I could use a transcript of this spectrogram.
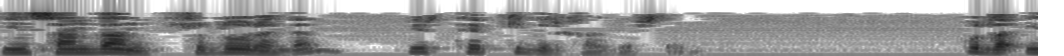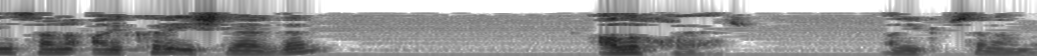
insandan sudur eden bir tepkidir kardeşlerim. Bu da insanı aykırı işlerden alıkoyar. Aleykümselam ve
